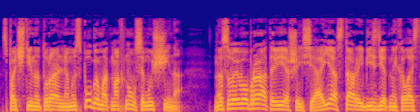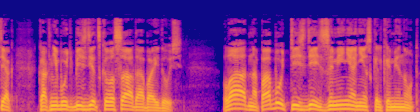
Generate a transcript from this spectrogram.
С почти натуральным испугом отмахнулся мужчина. На своего брата вешайся, а я, старый бездетный холостяк, как-нибудь без детского сада обойдусь. Ладно, побудьте здесь за меня несколько минут.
